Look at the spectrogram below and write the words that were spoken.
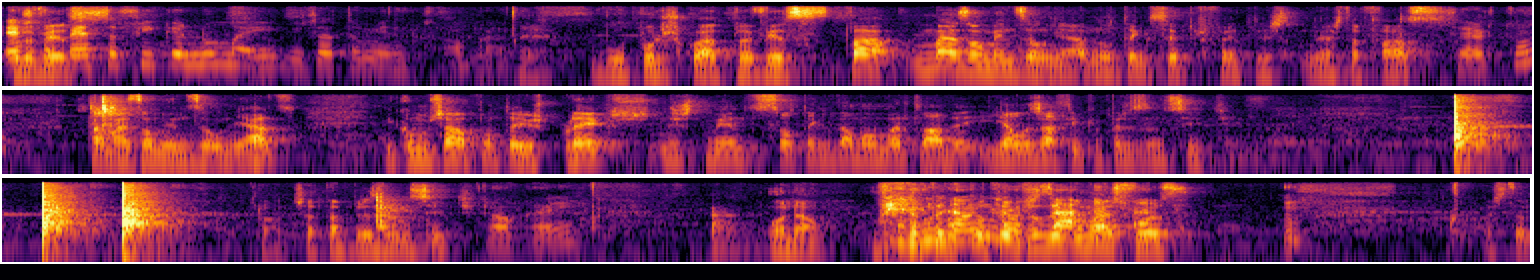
Esta ver se- peça fica no meio, exatamente. Ok. É. Vou pôr o esquadro para ver se está mais ou menos alinhado, não tem que ser perfeito neste- nesta face. Certo? está mais ou menos alinhado. E como já apontei os pregos, neste momento só tenho que dar uma martelada e ela já fica presa no sítio. Pronto, já está presa no sítio. Ok. Ou não? tenho, que- Não, tenho não que fazer com mais força. Esta,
